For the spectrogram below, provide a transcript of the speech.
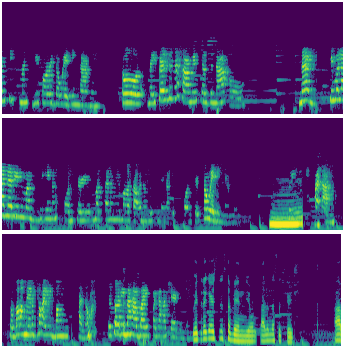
ng six months before the wedding namin, so may sweldo na siya, may sweldo na ako, nagsimula na rin magbigay ng sponsor, magtanong yung mga tao na gusto nilang i-sponsor sa wedding namin. So, Hmm. yun pa lang. So, baka meron pa kayo ibang tanong. So, sorry, mahaba yung pagkakashare ko. dun. With regards dun sa venue, lalo na sa church, ah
